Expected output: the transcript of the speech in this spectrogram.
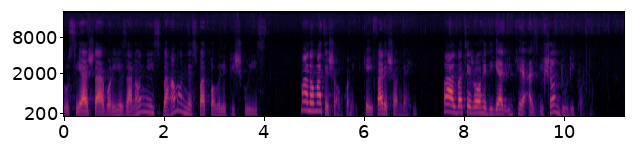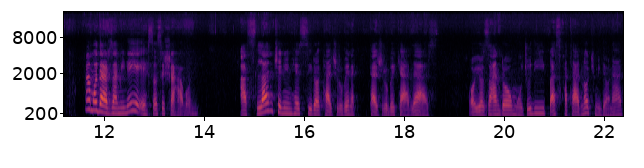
توصیهش درباره زنان نیست به همان نسبت قابل پیشگویی است. ملامتشان کنید کیفرشان دهید و البته راه دیگر اینکه از ایشان دوری کنید. اما در زمینه احساس شهوانی اصلا چنین حسی را تجربه, تجربه کرده است؟ آیا زن را موجودی بس خطرناک می‌داند؟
